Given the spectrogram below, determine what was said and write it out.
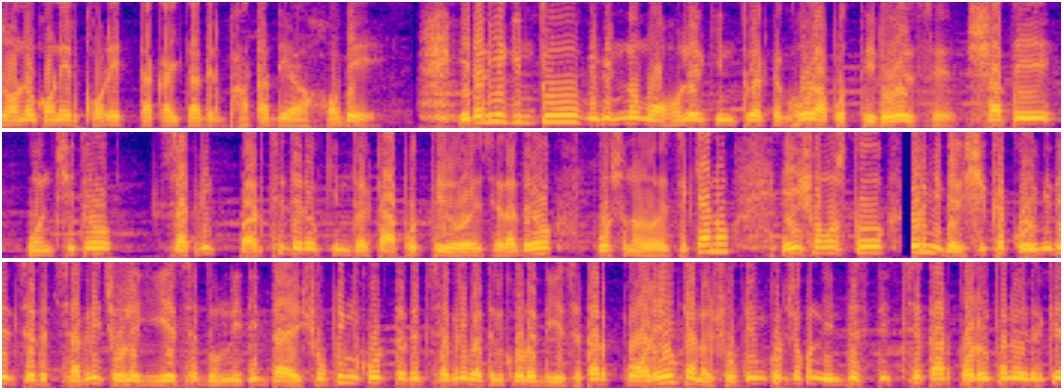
জনগণের ঘরের টাকায় তাদের ভাতা দেওয়া হবে? এটা নিয়ে কিন্তু বিভিন্ন মহলের কিন্তু একটা ঘোর আপত্তি রয়েছে। সাথে বঞ্চিত চাকরি প্রার্থীদেরও কিন্তু একটা আপত্তি রয়েছে, তাদেরও প্রশ্ন রয়েছে। কেন এই সমস্ত কর্মীদের শিক্ষা কর্মীদের যাদের চাকরি চলে গিয়েছে, দুর্নীতির দায়ে সুপ্রিম কোর্ট তাদের চাকরি বাতিল করে দিয়েছে, তারপরেও কেন? সুপ্রিম কোর্ট যখন নির্দেশ দিচ্ছে, তারপরেও কেন এদেরকে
